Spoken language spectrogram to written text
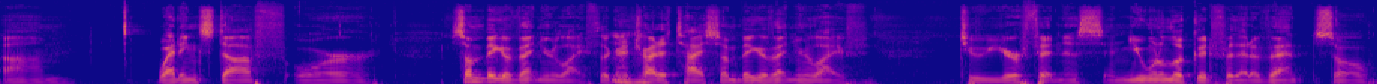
um, wedding stuff or some big event in your life. They're going to mm-hmm. try to tie some big event in your life to your fitness, and you want to look good for that event. So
